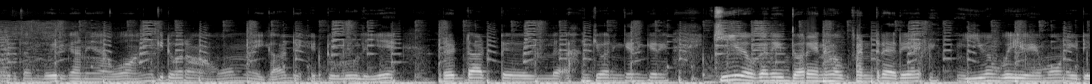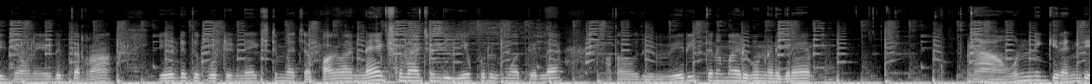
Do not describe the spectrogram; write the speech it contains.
ஒருத்தன் போயிருக்கானுங்க. ஓ அங்கிட்டு வரான். Oh ஓ மை காட் ஹெட் உழுவுலையே ரெட் ஆட்டு இல்லை. அங்கே வர இங்கே இங்கே கீழே உட்காந்து துறை என்னவோ பண்ணுறாரு இவன் போய் எமௌண்ட் ஐட்டி அவனை எடுத்துட்றான். எடுத்து போட்டு நெக்ஸ்ட் மேட்சை பார்க்கலாம். நெக்ஸ்ட் மேட்ச் வந்து எப்படி இருக்குமோ தெரில அதாவது வெறித்தனமாக இருக்கும்னு நினைக்கிறேன். ஒன்றுக்கு ரெண்டு.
